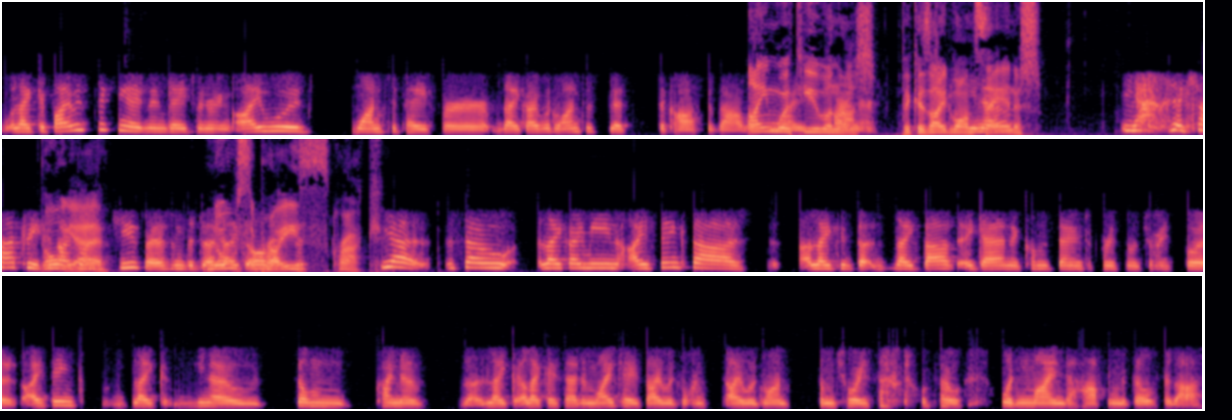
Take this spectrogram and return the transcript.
like if I was picking out an engagement ring, I would want to pay for like I would want to split the cost of that. With I'm with you on that because I'd want You know? saying it. Yeah, exactly. Because Oh, I yeah. don't choose it, and the No like, oh, surprise crack. Yeah. So, like, I mean, I think that, like, that, like that again, it comes down to personal choice. But I think, like, you know, some kind of like, like I said, in my case, I would want, I would want some choice. I also wouldn't mind having the bill for that.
